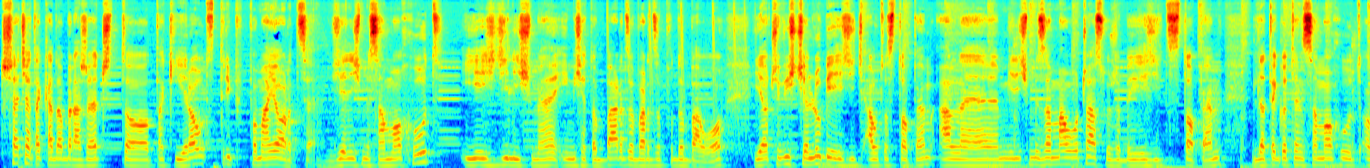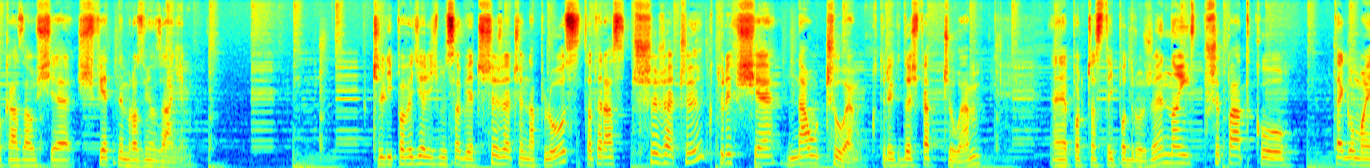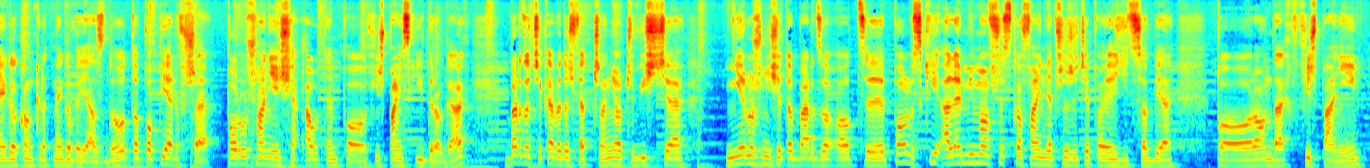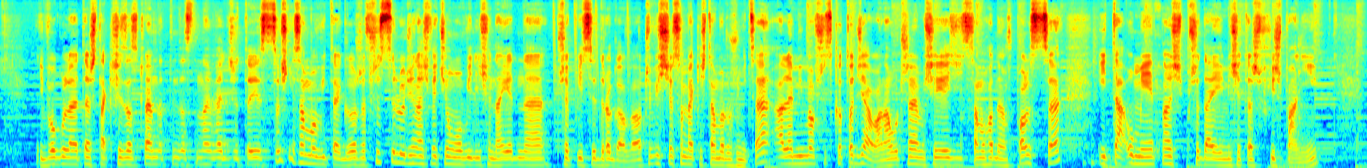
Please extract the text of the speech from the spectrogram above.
Trzecia taka dobra rzecz to taki road trip po Majorce. Wzięliśmy samochód i jeździliśmy i mi się to bardzo, bardzo podobało. Ja oczywiście lubię jeździć autostopem, ale mieliśmy za mało czasu, żeby jeździć stopem, dlatego ten samochód okazał się świetnym rozwiązaniem. Czyli powiedzieliśmy sobie trzy rzeczy na plus, to teraz trzy rzeczy, których się nauczyłem, których doświadczyłem e, podczas tej podróży. No i w przypadku tego mojego konkretnego wyjazdu, to po pierwsze poruszanie się autem po hiszpańskich drogach. Bardzo ciekawe doświadczenie, oczywiście nie różni się to bardzo od y, Polski, ale mimo wszystko fajne przeżycie pojeździć sobie po rondach w Hiszpanii. I w ogóle też tak się zacząłem nad tym zastanawiać, że to jest coś niesamowitego, że wszyscy ludzie na świecie umówili się na jedne przepisy drogowe. Oczywiście są jakieś tam różnice, ale mimo wszystko to działa. Nauczyłem się jeździć samochodem w Polsce i ta umiejętność przydaje mi się też w Hiszpanii.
